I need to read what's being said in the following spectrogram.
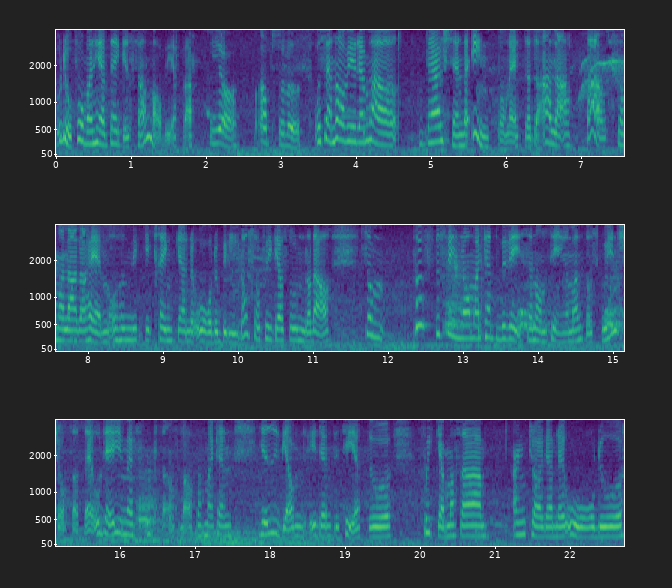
Och då får man helt enkelt samarbeta. Ja, absolut. Och sen har vi ju de här välkända internetet och alla appar som man laddar hem och hur mycket kränkande ord och bilder som skickas runt där. Som puff försvinner och man kan inte bevisa någonting om man inte har screenshotat det. Och det är ju mer fruktansvärt att man kan ljuga om identitet och skicka massa anklagande ord och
